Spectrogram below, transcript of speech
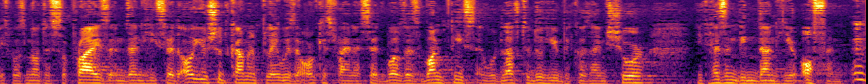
It was not a surprise. And then he said, Oh, you should come and play with the orchestra. And I said, Well, there's one piece I would love to do here because I'm sure it hasn't been done here often. Um,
